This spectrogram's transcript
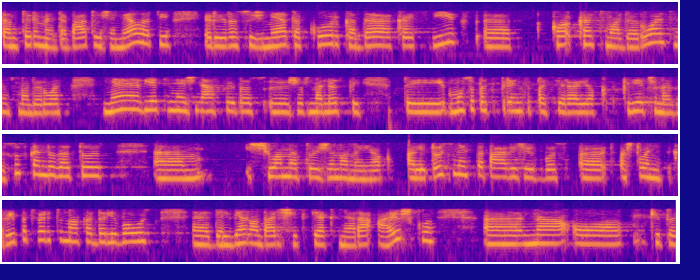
ten turime debatų žemėlapį ir yra sužymėta, kur, kada, kas vyks kas moderuos, nes moderuos ne vietinės žiniasklaidos žurnalistai. Tai mūsų pats principas yra, jog kviečiame visus kandidatus. Um, šiuo metu žinome, jog Alitus mieste, pavyzdžiui, bus aštuoni tikrai patvirtino, kad dalyvaus, dėl vieno dar šiek tiek nėra aišku. Na, o kito,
